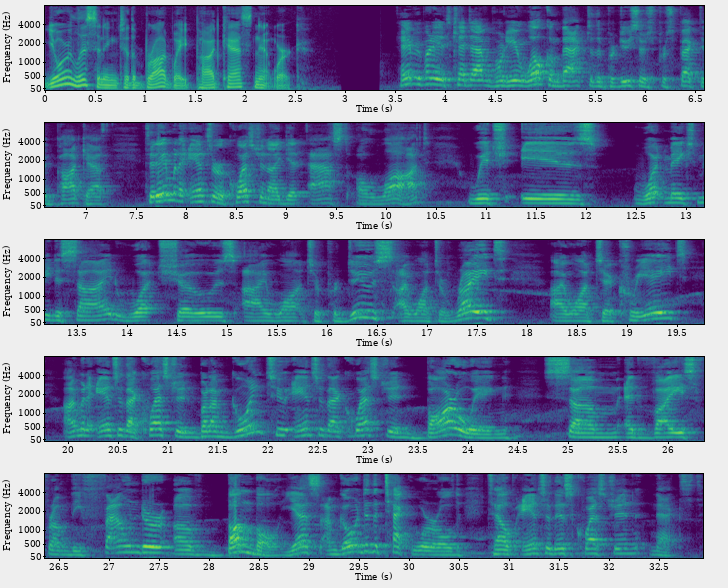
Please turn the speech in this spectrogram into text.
You're listening to the Broadway Podcast Network. Hey, everybody, it's Ken Davenport here. Welcome back to the Producer's Perspective podcast. Today, I'm going to answer a question I get asked a lot, which is what makes me decide what shows I want to produce, I want to write, I want to create. I'm going to answer that question, but I'm going to answer that question borrowing some advice from the founder of Bumble. Yes, I'm going to the tech world to help answer this question next.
